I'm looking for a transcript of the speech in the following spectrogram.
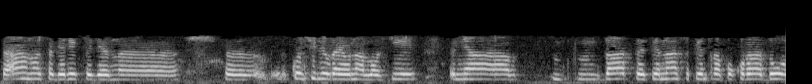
Anul ăsta direcția din uh, uh, Consiliul Raional Lohii ne-a dat pe nasă pentru a procura două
